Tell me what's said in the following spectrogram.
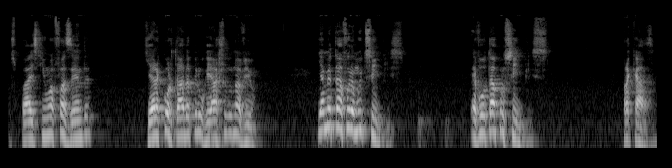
Os pais tinham uma fazenda que era cortada pelo riacho do navio. E a metáfora é muito simples. É voltar para o simples, para casa.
